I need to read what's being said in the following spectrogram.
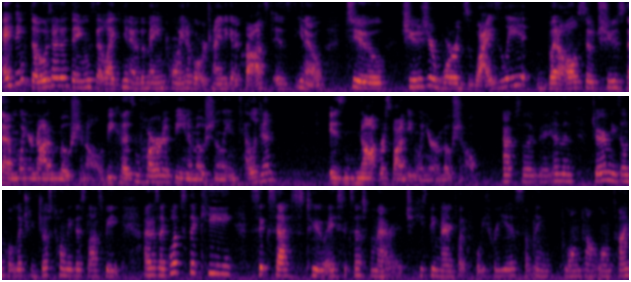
I think those are the things that, like, you know, the main point of what we're trying to get across is, you know, to choose your words wisely, but also choose them when you're not emotional. Because Mhm. part of being emotionally intelligent is not responding when you're emotional. Absolutely. And then Jeremy's uncle literally just told me this last week. I was like, what's the key success to a successful marriage? He's been married like 43 years, something long time, long time.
